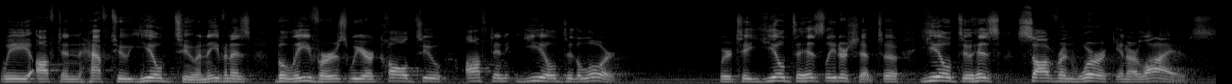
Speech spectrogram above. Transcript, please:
we often have to yield to. And even as believers, we are called to often yield to the Lord. We're to yield to His leadership, to yield to His sovereign work in our lives.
